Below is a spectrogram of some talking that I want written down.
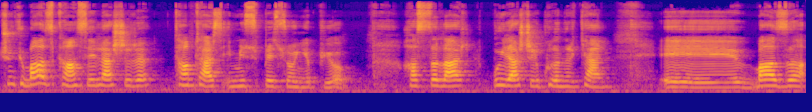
Çünkü bazı kanser ilaçları tam tersi immün süpresyon yapıyor. Hastalar bu ilaçları kullanırken e, bazı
